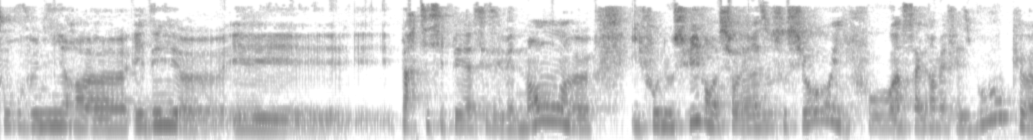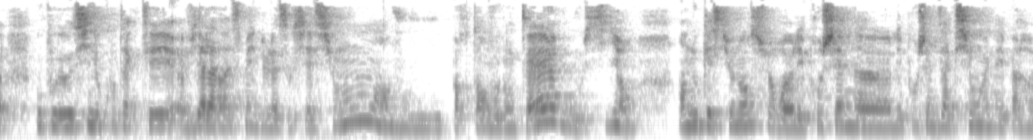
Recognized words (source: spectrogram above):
Pour venir aider et participer à ces événements, euh, il faut nous suivre sur les réseaux sociaux, il faut Instagram et Facebook. Euh, vous pouvez aussi nous contacter via l'adresse mail de l'association en vous portant volontaire ou aussi en, nous questionnant sur euh, les prochaines, les prochaines actions menées par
